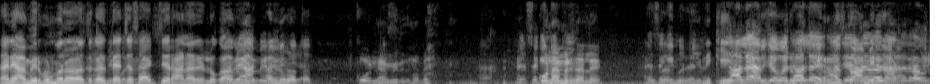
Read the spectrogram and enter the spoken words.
आणि अमीर पण बनवलं होतं का त्याच्या साईडचे राहणारे लोक अमीर अमीर. होतात. कोण अमीर झालं जसं की कोण अमीर झालंय? आहे. निखिल. अजयच्या झाला. राहून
